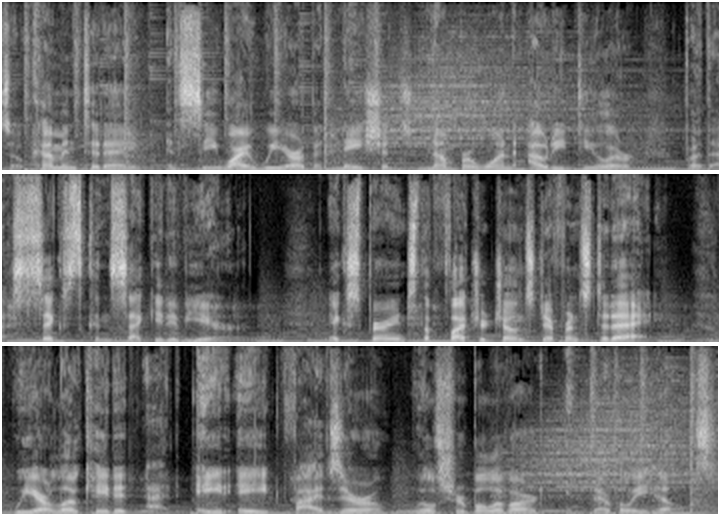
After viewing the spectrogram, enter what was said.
So come in today and see why we are the nation's number one Audi dealer for the sixth consecutive year. Experience the Fletcher Jones difference today. We are located at 8850 Wilshire Boulevard in Beverly Hills.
